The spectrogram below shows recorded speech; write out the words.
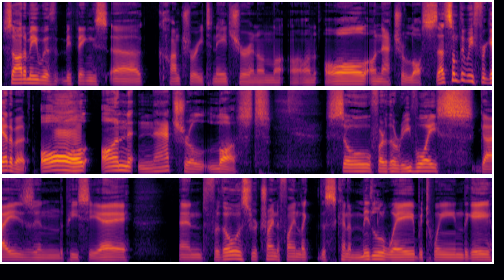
Sodomy with things uh, contrary to nature and on, on all unnatural lusts. That's something we forget about. All unnatural lusts. So for the Revoice guys in the PCA, and for those who are trying to find like this kind of middle way between the gay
